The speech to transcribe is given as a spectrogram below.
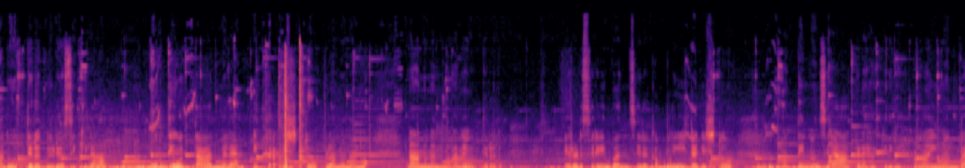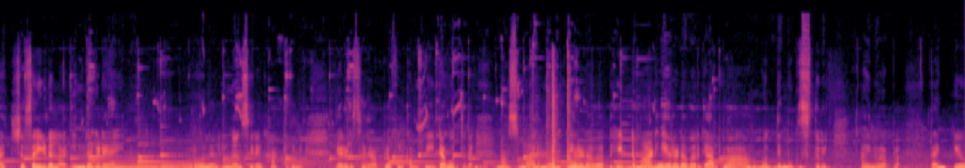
ಅದು ಒತ್ತಿರೋದು ವೀಡಿಯೋ ಸಿಕ್ಕಿಲ್ಲ. ಪೂರ್ತಿ ಒತ್ತಾದಮೇಲೆ ಈ ಥರ ಇಷ್ಟು ಹಪ್ಪಳನೂ ನಾನು. ನಾನು ನನ್ನ ಮಗನೇ ಒತ್ತಿರೋದು ಎರಡು ಸೀರೆ, ಇದು ಒಂದು ಸೀರೆ ಕಂಪ್ಲೀಟಾಗಿ ಇಷ್ಟು. ಮತ್ತು ಇನ್ನೊಂದು ಸೀರೆ ಆ ಕಡೆ ಹಾಕಿದ್ದೀವಿ ಇನ್ನೊಂದು ಬ್ಯಾಚ್ ಸೈಡಲ್ಲ, ಹಿಂದೆಗಡೆ ಇನ್ನೊಂದು ರೋಲಲ್ಲಿ ಇನ್ನೊಂದು ಸೀರೆಗೆ ಹಾಕಿದ್ದೀನಿ ಎರಡು ಸೀರೆ ಹಪ್ಳ ಫುಲ್ ಕಂಪ್ಲೀಟಾಗಿ ಒತ್ತದೆ. ಸುಮಾರು ಮೂ, ಎರಡು ಅವರ್ ಹಿಟ್ಟು ಮಾಡಿ ಎರಡು ಅವರ್ಗೆ ಹಪ್ಳ ಒತ್ತಿ ಮುಗಿಸ್ತೀವಿ. ಐನೂರು ಹಪ್ಳ. ಥ್ಯಾಂಕ್ ಯು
